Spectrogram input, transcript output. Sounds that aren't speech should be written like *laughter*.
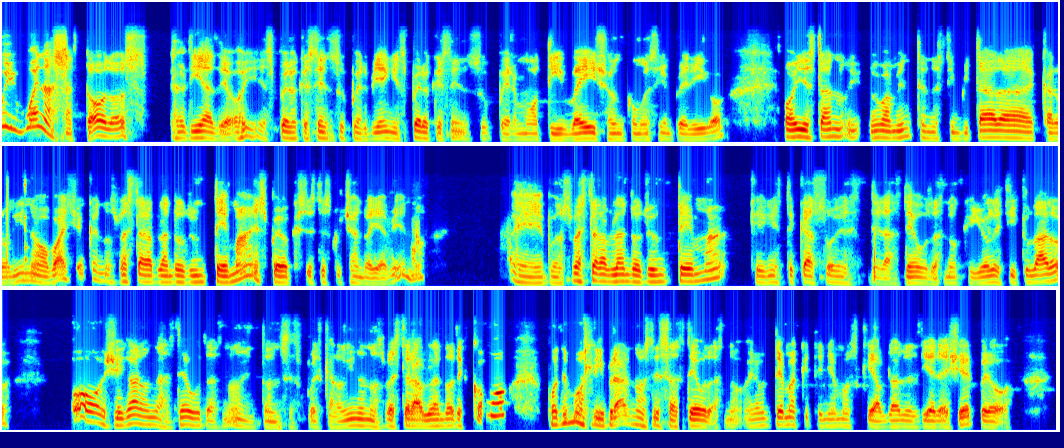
Muy buenas a todos el día de hoy. Espero que estén súper bien, espero que estén súper motivation, como siempre digo. Hoy está nuevamente nuestra invitada Carolina Ovalle, que nos va a estar hablando de un tema, espero que se esté escuchando allá bien, ¿no? Eh, pues va a estar hablando de un tema que en este caso es de las deudas, ¿no? Que yo le he titulado oh, llegaron las deudas, ¿no? Entonces, pues Carolina nos va a estar hablando de cómo podemos librarnos de esas deudas, ¿no? Era un tema que teníamos que hablar el día de ayer, pero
